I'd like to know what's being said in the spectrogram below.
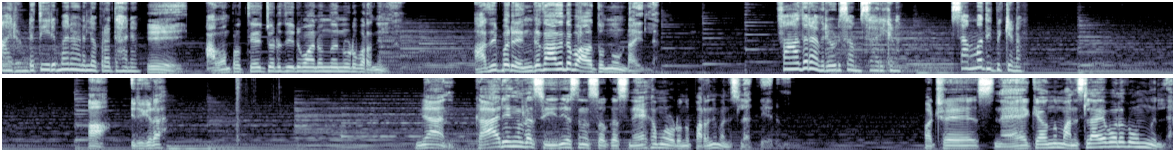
അരുണിന്റെ തീരുമാനമാണല്ലോ പ്രധാനം. ഏയ് അവൻ പ്രത്യേകിച്ച് ഒരു തീരുമാനമൊന്നും എന്നോട് പറഞ്ഞില്ല. അതിപ്പോ രംഗനാഥന്റെ ഭാഗത്തൊന്നും ഉണ്ടായില്ല. ഫാദർ അവരോട് സംസാരിക്കണം സമ്മതിപ്പിക്കണം. ആ ഇരിക്കടാ. ഞാൻ കാര്യങ്ങളുടെ സീരിയസ്നെസ് ഒക്കെ സ്നേഹമോടൊന്ന് പറഞ്ഞു മനസ്സിലാക്കിയായിരുന്നു. പക്ഷേ സ്നേഹിക്കാവുന്ന മനസ്സിലായ പോലെ തോന്നുന്നില്ല.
